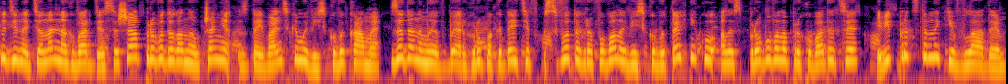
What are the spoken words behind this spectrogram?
Тоді Національна гвардія США проводила навчання з тайванськими військовиками. За даними ФБР, група китайців сфотографувала військову техніку, але спробувала приховати це від представників влади.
